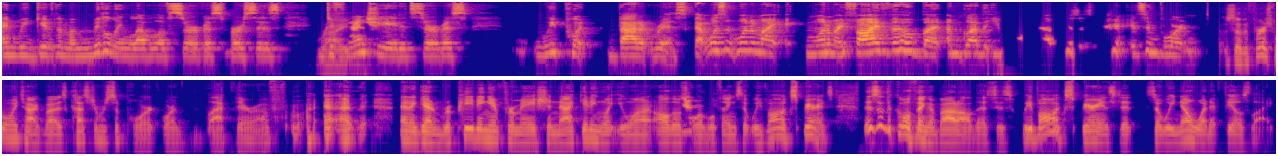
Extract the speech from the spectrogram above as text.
and we give them a middling level of service versus right. differentiated service we put that at risk that wasn't one of my one of my five though but i'm glad that you brought it up because it's, it's important. So the first one we talked about is customer support or lack thereof, and again, repeating information, not getting what you want, all those yep. horrible things that we've all experienced. This is the cool thing about all this is we've all experienced it, so we know what it feels like.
